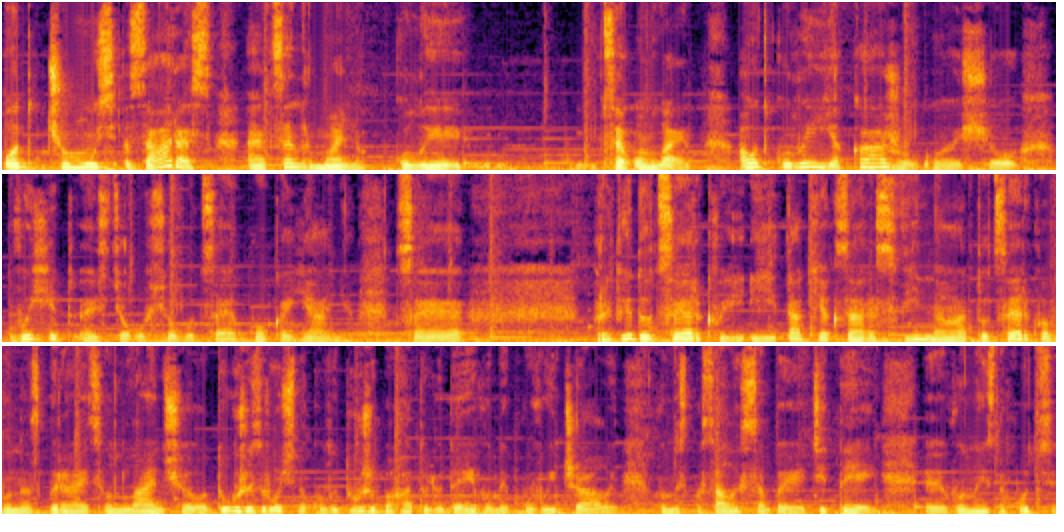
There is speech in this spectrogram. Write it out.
от чомусь зараз це нормально, коли це онлайн. А от коли я кажу, що вихід з цього всього це покаяння, це прийти до церкви, і так як зараз війна, то церква вона збирається онлайн, що дуже зручно, коли дуже багато людей вони повиїжджали, вони спасали себе, дітей, е, вони знаходяться,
